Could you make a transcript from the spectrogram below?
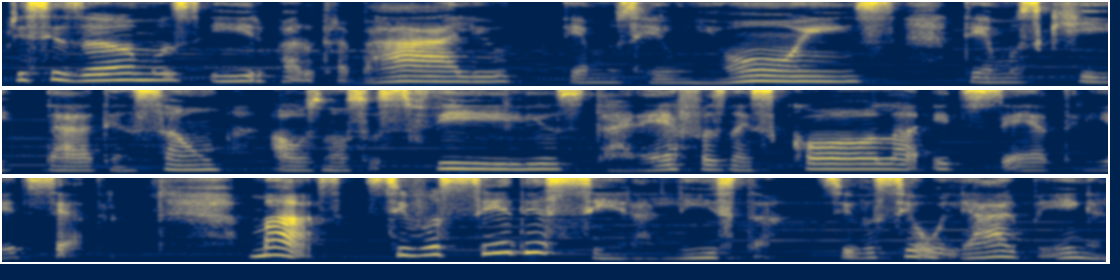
Precisamos ir para o trabalho, temos reuniões, temos que dar atenção aos nossos filhos, tarefas na escola, etc, etc. Mas se você descer a lista, se você olhar bem a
